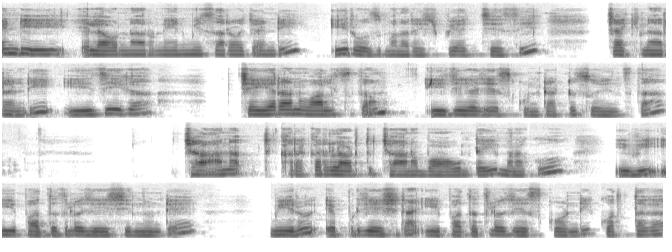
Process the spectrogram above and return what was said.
అండి. ఎలా ఉన్నారు? నేను మీ సరోజ అండి. ఈరోజు మన రెసిపీ వచ్చేసి చకినారండి ఈజీగా చెయ్యరాని వాల్చుతాం ఈజీగా చేసుకుంటట్టు చూపించుతా చాలా కరకరలాడుతూ చాలా బాగుంటాయి మనకు. ఇవి ఈ పద్ధతిలో చేసింది ఉంటే మీరు ఎప్పుడు చేసినా ఈ పద్ధతిలో చేసుకోండి. కొత్తగా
